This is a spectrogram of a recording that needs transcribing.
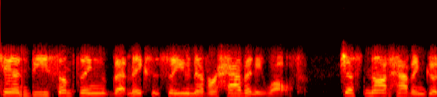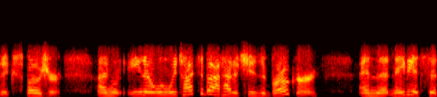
can be something that makes it so you never have any wealth, just not having good exposure. And, you know, when we talked about how to choose a broker, and that maybe it's the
